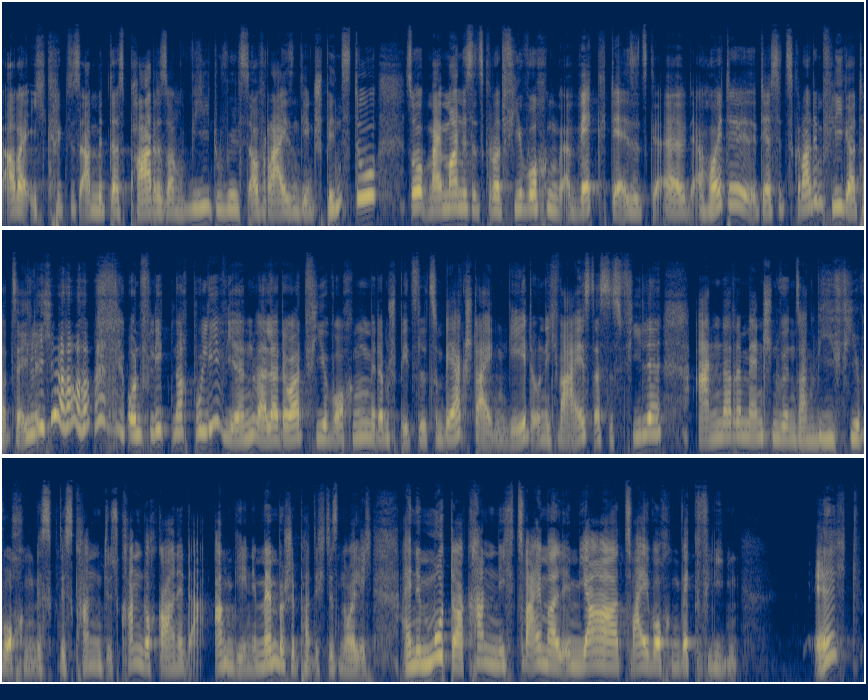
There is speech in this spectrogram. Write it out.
aber ich kriege das auch mit, dass Paare sagen, wie, du willst auf Reisen gehen, spinnst du? So, mein Mann ist jetzt gerade vier Wochen weg, der ist jetzt äh, heute, der sitzt gerade im Flieger tatsächlich und fliegt nach Bolivien, weil er dort vier Wochen mit einem Spätzle zum Bergsteigen geht. Und ich weiß, dass es viele andere Menschen würden sagen, wie vier Wochen, das, das, kann, das kann doch gar nicht angehen. Im Membership hatte ich das neulich. Eine Mutter kann nicht zweimal im Jahr zwei Wochen wegfliegen. Echt?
